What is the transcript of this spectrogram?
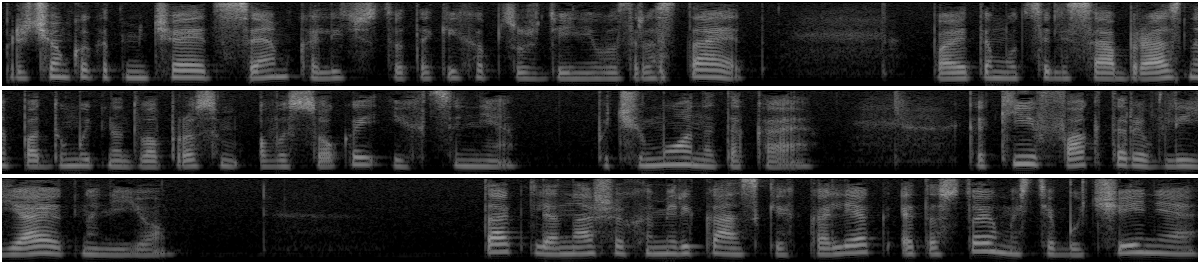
причем, как отмечает Сэм, количество таких обсуждений возрастает. Поэтому целесообразно подумать над вопросом о высокой их цене. Почему она такая? Какие факторы влияют на нее? Так, для наших американских коллег это стоимость обучения,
